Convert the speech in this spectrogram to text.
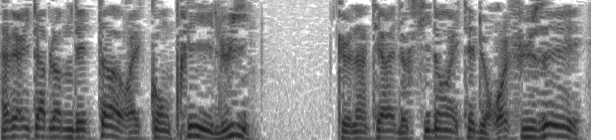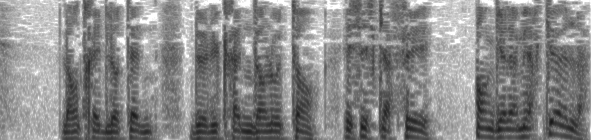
Un véritable homme d'État aurait compris, lui, que l'intérêt de l'Occident était de refuser l'entrée de l'Ukraine dans l'OTAN. Et c'est ce qu'a fait Angela Merkel,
